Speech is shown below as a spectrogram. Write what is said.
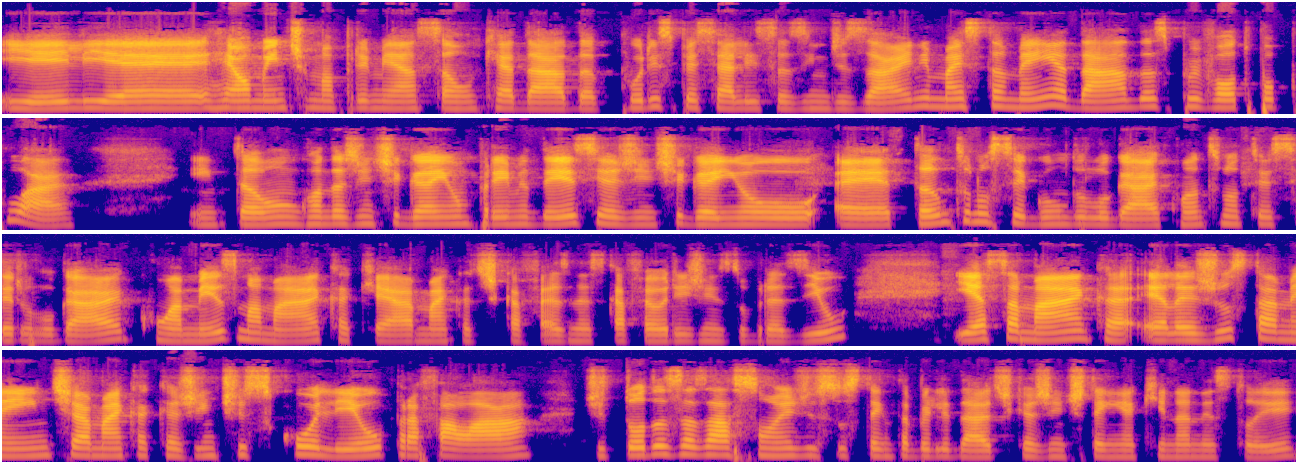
e ele é realmente uma premiação que é dada por especialistas em design, mas também é dada por voto popular. Então, quando a gente ganha um prêmio desse, a gente ganhou é, tanto no segundo lugar quanto no terceiro lugar, com a mesma marca, que é a marca de cafés Nescafé Origens do Brasil. E essa marca, ela é justamente a marca que a gente escolheu para falar de todas as ações de sustentabilidade que a gente tem aqui na Nestlé.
